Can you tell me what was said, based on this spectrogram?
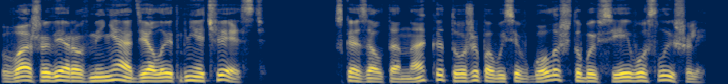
«Ваша вера в меня делает мне честь», — сказал Танака, тоже повысив голос, чтобы все его слышали.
